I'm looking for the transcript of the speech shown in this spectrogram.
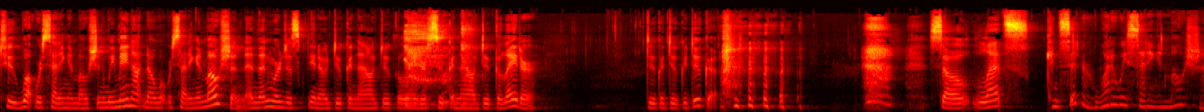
to what we're setting in motion, we may not know what we're setting in motion. And then we're just, you know, dukkha now, dukkha later, sukha now, dukkha later dukkha, dukkha, dukkha. so let's consider what are we setting in motion?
